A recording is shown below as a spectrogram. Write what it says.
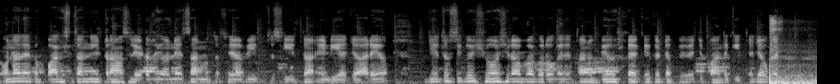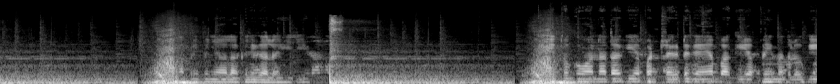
ਉਹਨਾਂ ਦਾ ਇੱਕ ਪਾਕਿਸਤਾਨੀ ਟਰਾਂਸਲੇਟਰ ਸੀ, ਉਹਨੇ ਸਾਨੂੰ ਦੱਸਿਆ ਵੀ ਤੁਸੀਂ ਤਾਂ ਇੰਡੀਆ ਜਾ ਰਹੇ ਹੋ। ਜੇ ਤੁਸੀਂ ਕੋਈ ਸ਼ੋਰ ਸ਼ਰਾਬਾ ਕਰੋਗੇ ਤਾਂ ਤੁਹਾਨੂੰ ਬੇਹੋਸ਼ ਕਰਕੇ ਇੱਕ ਡੱਬੇ ਵਿੱਚ ਬੰਦ ਕੀਤਾ ਜਾਊਗਾ। ਆਪਣੀ 50 ਲੱਖ ਦੀ ਗੱਲ ਹੋਈ ਜੀ। ਇੱਥੋਂ ਗਵਾਨਾ ਤੱਕ ਹੀ ਆਪਾਂ ਟਰੈਕਟ ਗਏ ਆ, ਬਾਕੀ ਆਪਣੀ ਮਤਲਬ ਕਿ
